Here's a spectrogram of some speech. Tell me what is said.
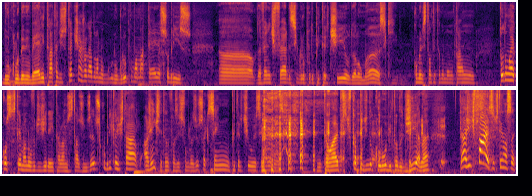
do Clube MBL trata disso. Até tinha jogado lá no, no grupo uma matéria sobre isso. Ah, da Vanity Fair, desse grupo do Peter Thiel, do Elon Musk. Como eles estão tentando montar um... Todo um ecossistema novo de direita lá nos Estados Unidos. Eu descobri que a gente tá... A gente tentando fazer isso no Brasil, só que sem o Peter Thiel e sem o então aí precisa ficar pedindo clube todo dia, né? Então a gente faz, a gente tem nossa.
